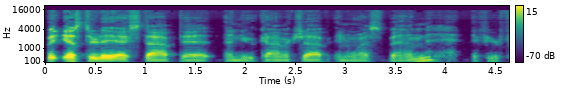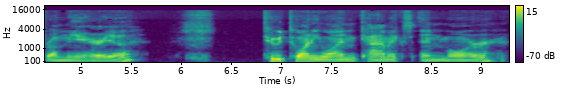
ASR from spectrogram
But yesterday I stopped at a new comic shop in West Bend. If you're from the area, 221 Comics and More.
